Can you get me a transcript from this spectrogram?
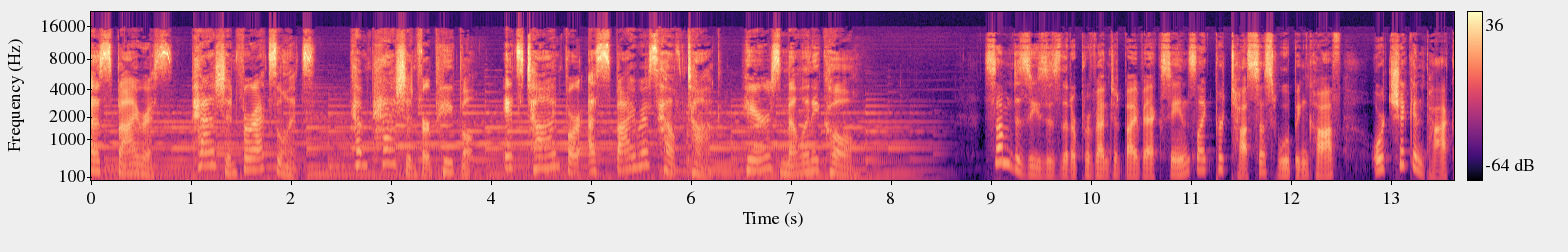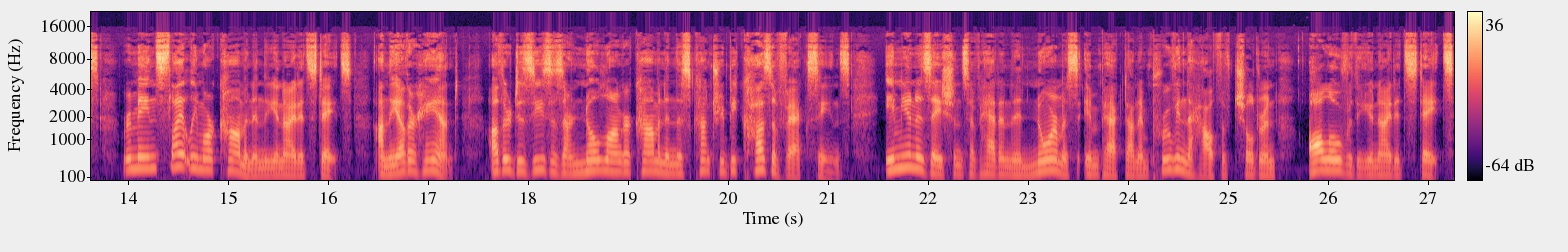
Aspirus, passion for excellence, compassion for people. It's time for Aspirus Health Talk. Here's Melanie Cole. Some diseases that are prevented by vaccines, like pertussis, whooping cough, or chickenpox, remain slightly more common in the United States. On the other hand, other diseases are no longer common in this country because of vaccines. Immunizations have had an enormous impact on improving the health of children all over the United States.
